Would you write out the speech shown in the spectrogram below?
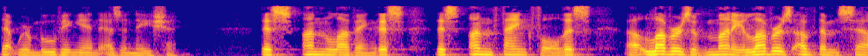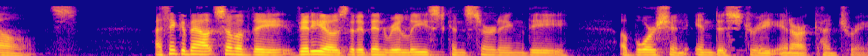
that we're moving in as a nation? This unloving, this, this unthankful, this uh, lovers of money, lovers of themselves. I think about some of the videos that have been released concerning the abortion industry in our country.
